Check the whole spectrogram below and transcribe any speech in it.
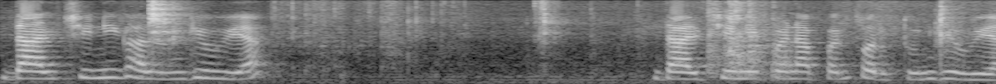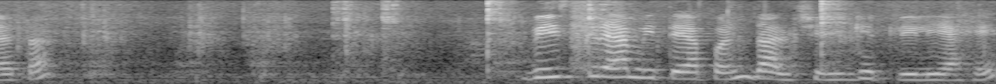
दालचिनी घालून घेऊया. दालचिनी पण आपण परतून घेऊया आता. वीस ग्रॅम इथे आपण दालचिनी घेतलेली आहे.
